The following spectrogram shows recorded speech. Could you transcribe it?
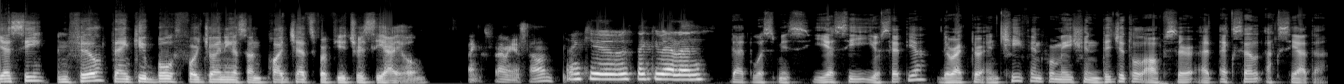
Yessie and Phil, thank you both for joining us on Podchats for Future CIO. Thanks for having us on. Thank you. Thank you, Alan. That was Ms. Yessi Yosetya, Director and Chief Information Digital Officer at XL Axiata,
